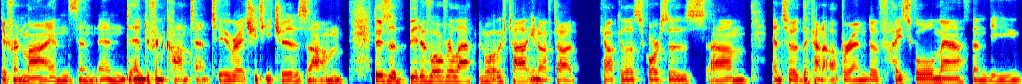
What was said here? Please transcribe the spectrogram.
different minds and and and different content too right she teaches um, there's a bit of overlap in what we've taught you know i've taught calculus courses um, and so the kind of upper end of high school math and the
